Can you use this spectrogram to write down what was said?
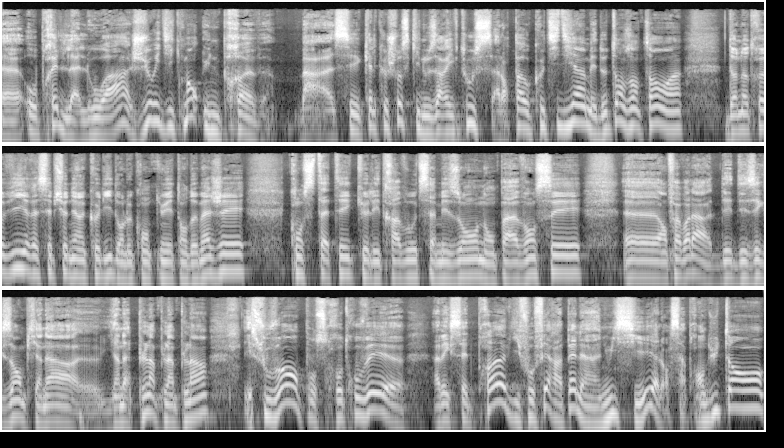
euh, auprès de la loi juridiquement une preuve bah, c'est quelque chose qui nous arrive tous. Alors pas au quotidien, mais de temps en temps, hein, dans notre vie, réceptionner un colis dont le contenu est endommagé, constater que les travaux de sa maison n'ont pas avancé. Euh, enfin voilà, des, des, exemples, il y en a, euh, il y en a plein, plein, plein. Et souvent, pour se retrouver euh, avec cette preuve, il faut faire appel à un huissier. Alors ça prend du temps,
